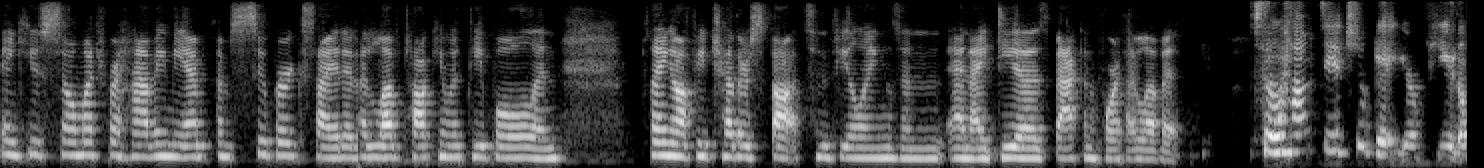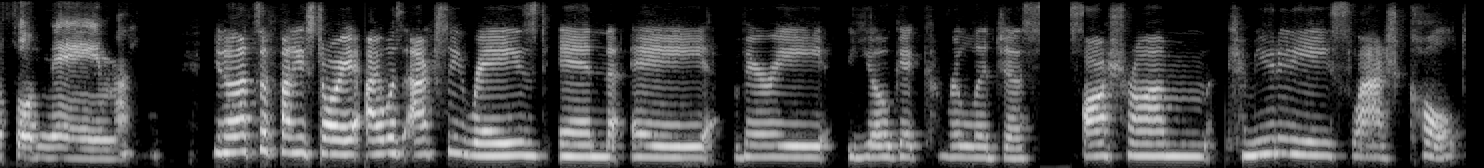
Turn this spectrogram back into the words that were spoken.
Thank you so much for having me. I'm, I'm super excited. I love talking with people and playing off each other's thoughts and feelings and, and ideas back and forth. I love it. So, how did you get your beautiful name? You know, that's a funny story. I was actually raised in a very yogic religious ashram community slash cult.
